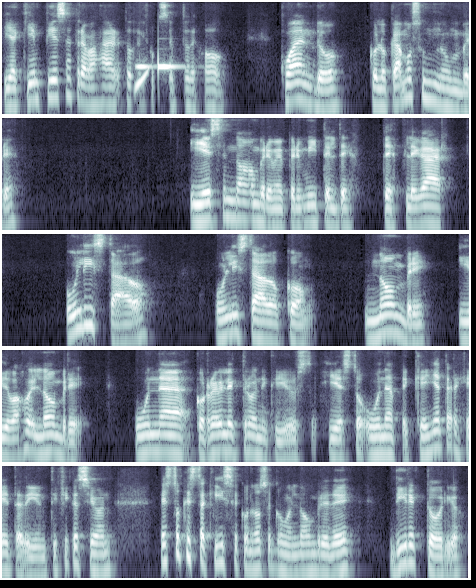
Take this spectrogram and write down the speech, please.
y aquí empieza a trabajar todo el concepto de hub. Cuando colocamos un nombre y ese nombre me permite desplegar un listado, un listado con nombre y debajo del nombre una correo electrónico y esto, una pequeña tarjeta de identificación. Esto que está aquí se conoce con el nombre de directorio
